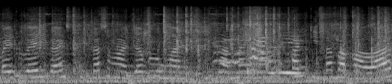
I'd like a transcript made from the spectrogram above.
By the way guys, kita sengaja belum mandi karena ini kan kita bakalan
